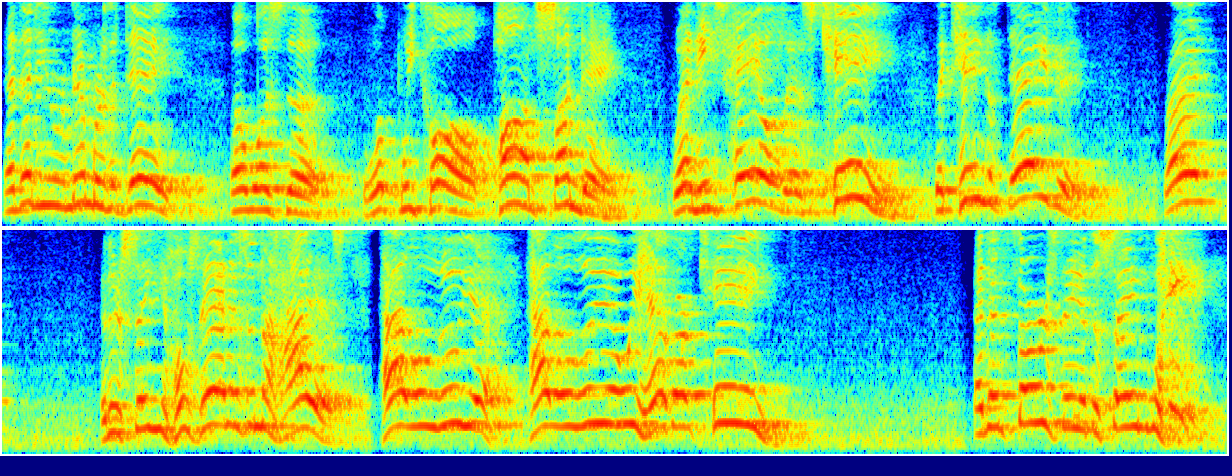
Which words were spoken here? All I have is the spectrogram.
And then you remember the day uh, was the what we call Palm Sunday when he's hailed as king, the king of David, right? And they're singing, Hosanna's in the highest. Hallelujah. Hallelujah. We have our king. And And then Thursday of the same week,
